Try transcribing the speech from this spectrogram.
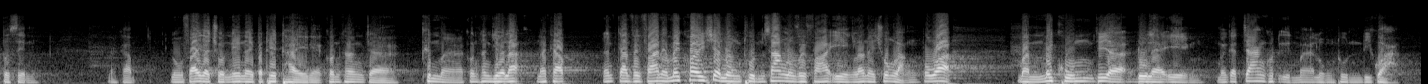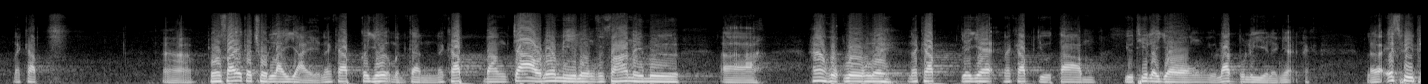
35% นะครับโรงไฟฟ้าเอกชนนี่ในประเทศไทยเนี่ยค่อนข้างจะขึ้นมาค่อนข้างเยอะแล้วนะครับนั้นการไฟฟ้าเนี่ยไม่ค่อยที่จะลงทุนสร้างโรงไฟฟ้าเองแล้วในช่วงหลัง เพราะว่ามันไม่คุ้มที่จะดูแลเอง เหมือนกับจ้างคนอื่นมาลงทุนดีกว่านะครับโรงไฟฟ้าเอกชนรายใหญ่นะครับก็เยอะเหมือนกันนะครับ บางเจ้าเนี่ยมีโรงไฟฟ้าในมือห้าหกโรงเลยนะครับเยอะแยะนะครับอยู่ตามอยู่ที่ระยองอยู่ราชบุรีอะไรเงี้ยแล้ว SPP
